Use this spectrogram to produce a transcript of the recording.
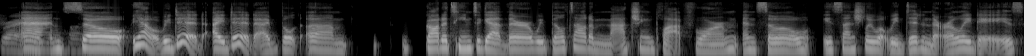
Right. And Uh-huh. so, yeah, what we did, I did. I built um got a team together. We built out a matching platform. And so essentially what we did in the early days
